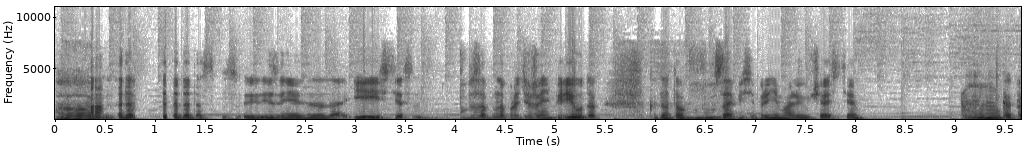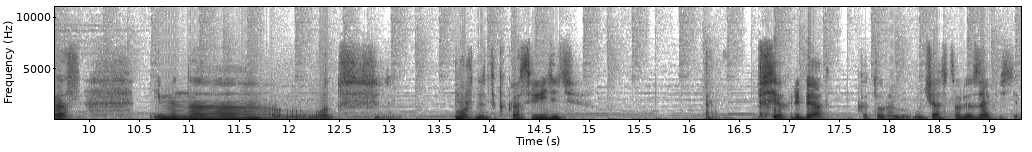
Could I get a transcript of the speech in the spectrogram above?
А, да, да, да, да, извиняюсь, да, да. И, естественно, на протяжении периода, когда там в записи принимали участие, как раз именно вот можно это как раз видеть всех ребят, которые участвовали в записи.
